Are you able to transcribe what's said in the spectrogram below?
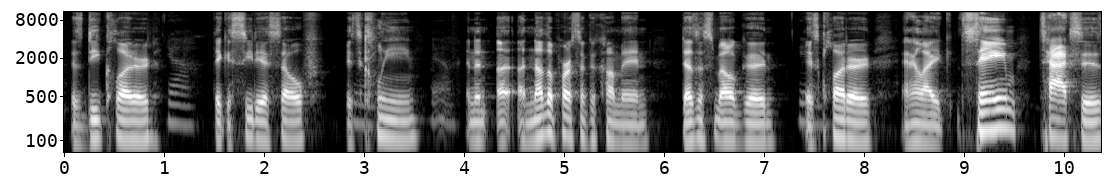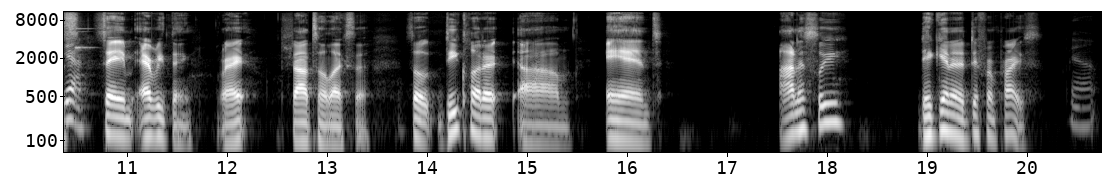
It's decluttered, yeah. They can see themselves, it's clean, yeah. And then uh, another person could come in, doesn't smell good, Yeah. it's cluttered, and they're like same taxes, Yeah. same everything, right? Shout out to Alexa. So declutter, um, and honestly, they get a different price. yeah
